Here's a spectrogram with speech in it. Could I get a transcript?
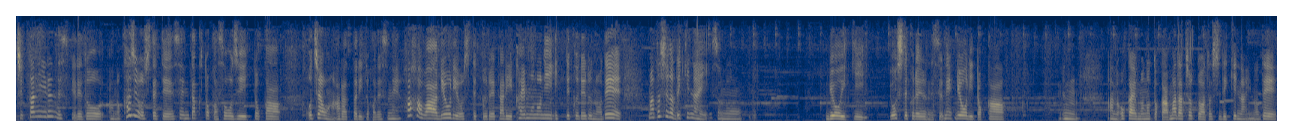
実家にいるんですけれどあの家事をしてて洗濯とか掃除とかお茶碗洗ったりとかですね。母は料理をしてくれたり買い物に行ってくれるので、まあ、私ができないその領域をしてくれるんですよね。料理とか、うん、あのお買い物とかまだちょっと私できないので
